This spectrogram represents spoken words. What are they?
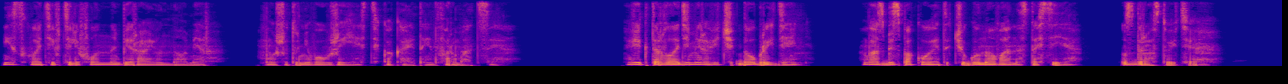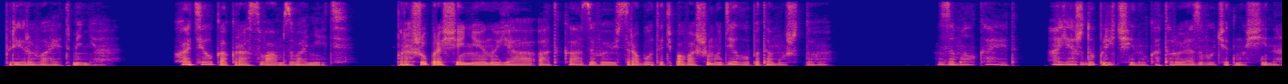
и, схватив телефон, набираю номер. Может, у него уже есть какая-то информация. «Виктор Владимирович, добрый день. Вас беспокоит Чугунова Анастасия. Здравствуйте», — прерывает меня. «Хотел как раз вам звонить. Прошу прощения, но я отказываюсь работать по вашему делу, потому что...» Замолкает, а я жду причину, которую озвучит мужчина.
